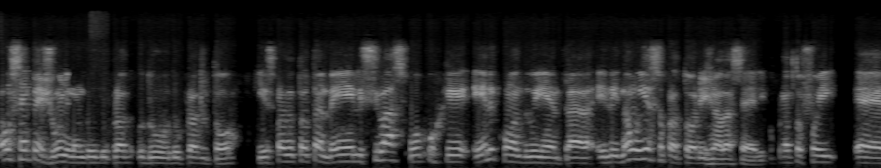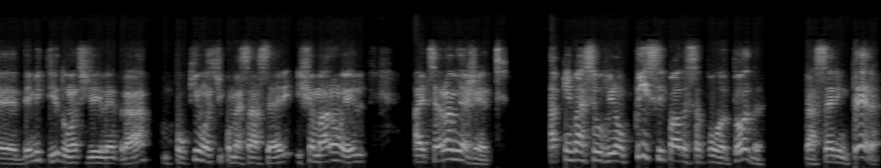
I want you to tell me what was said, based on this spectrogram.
É o Semper Júnior, nome do, do, do, do produtor. Que esse produtor também, ele se lascou porque ele, quando ia entrar, ele não ia ser o produtor original da série. O produtor foi é, demitido antes de ele entrar, um pouquinho antes de começar a série, e chamaram ele. Aí disseram, ó, minha gente, sabe quem vai ser o vilão principal dessa porra toda? Da série inteira?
